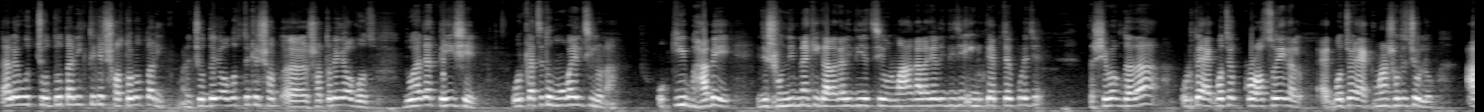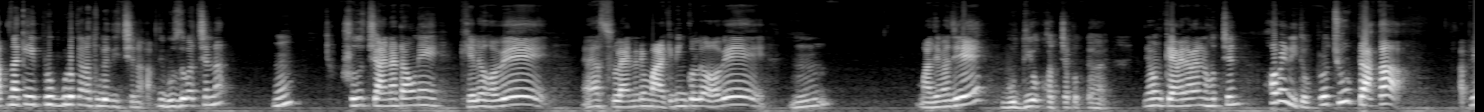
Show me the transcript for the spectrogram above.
তাহলে ও চোদ্দ তারিখ থেকে সতেরো তারিখ মানে চোদ্দোই অগস্ট থেকে সতেরোই অগস্ট দু হাজার তেইশে ওর কাছে তো মোবাইল ছিল না। ও কি ভাবে যে সন্দীপ নাকি গালাগালি দিয়েছে, ওর মা গালাগালি দিয়েছে এগুলো ক্যাপচার করেছে? তা সেবক দাদা, ওর তো এক বছর ক্রস হয়ে গেল, এক বছর এক মাস হতে চলল। আপনাকে এই প্রুফগুলো কেন তুলে দিচ্ছে না? আপনি বুঝতে পারছেন না? হুম? শুধু চায়না টাউনে খেলে হবে হ্যাঁ স্প্ল্যান্ডারে মার্কেটিং করলে হবে, হুম? মাঝে মাঝে বুদ্ধিও খরচা করতে হয়। যেমন ক্যামেরাম্যান হচ্ছেন হবেনি তো, প্রচুর টাকা আপনি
